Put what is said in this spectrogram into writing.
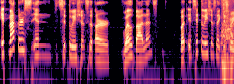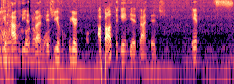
it matters in situations that are well balanced. But in situations like this where you have the advantage, you you're about to gain the advantage, it's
